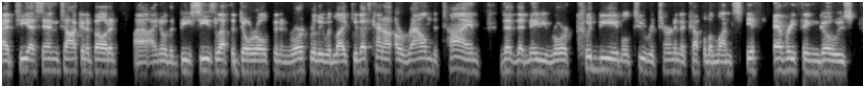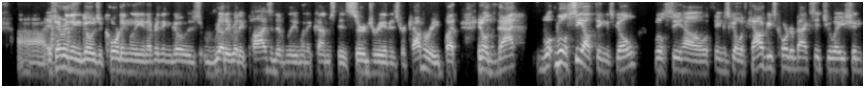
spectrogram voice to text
at TSN talking about it. I know that BC's left the door open and Rourke really would like to. That's kind of around the time that, that maybe Rourke could be able to return in a couple of months if everything goes uh, if everything goes accordingly and everything goes really really positively when it comes to his surgery and his recovery. But you know that we'll, we'll see how things go. We'll see how things go with Calgary's quarterback situation.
